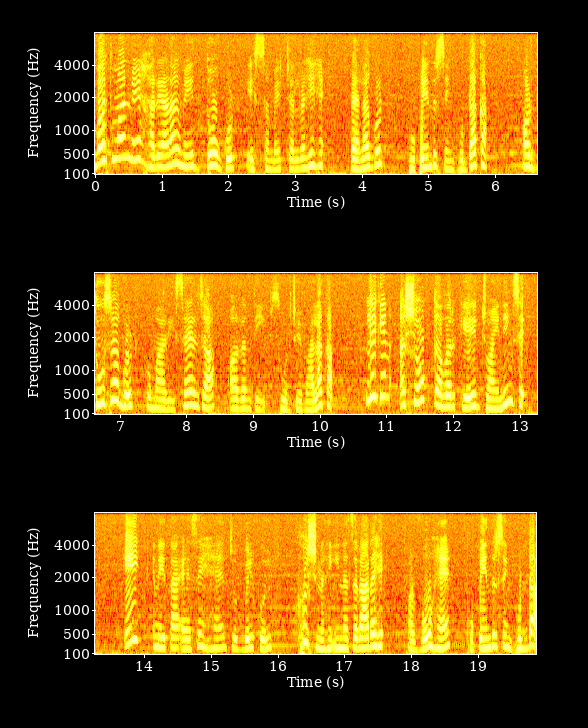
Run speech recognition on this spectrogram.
वर्तमान में हरियाणा में दो गुट इस समय चल रहे हैं। पहला गुट भूपेंद्र सिंह हुड्डा का और दूसरा गुट कुमारी सैलजा और रणदीप सुरजेवाला का। लेकिन अशोक तंवर के ज्वाइनिंग से एक नेता ऐसे हैं जो बिल्कुल खुश नहीं नज़र आ रहे और वो हैं भूपेंद्र सिंह हुड्डा।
